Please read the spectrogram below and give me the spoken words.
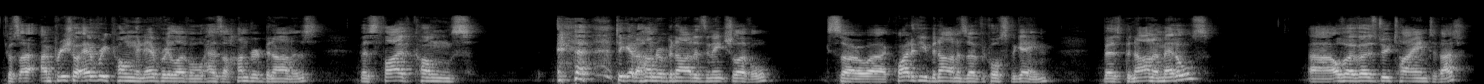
Because I'm pretty sure every Kong in every level has a hundred bananas. There's five Kongs to get a hundred bananas in each level. So, uh, quite a few bananas over the course of the game. There's banana medals, uh, although those do tie into that.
